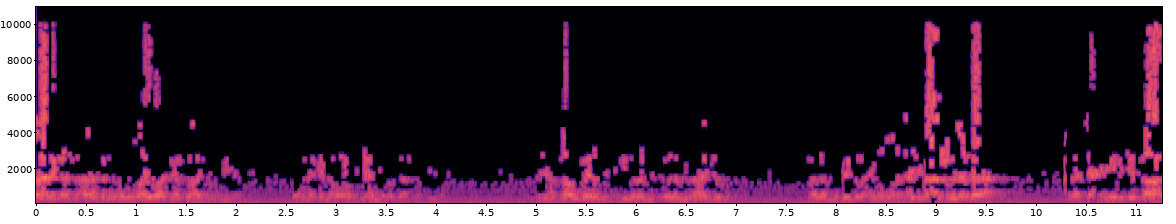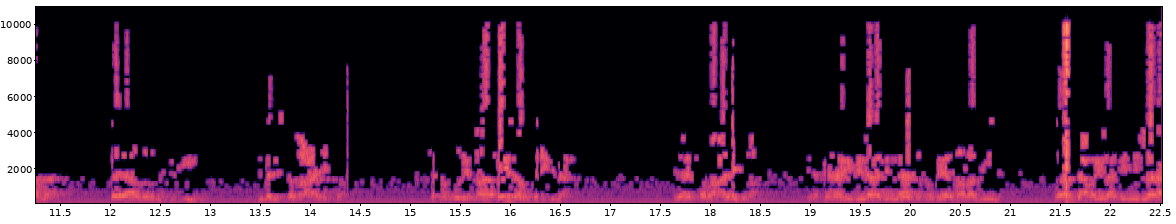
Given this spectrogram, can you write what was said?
ملائكة الا تكون الله واسعة تهاجر فيها واولئك مأواهم جهنم وساءت مصيرا الذين قاموا بين المسلمين ولم يهاجروا. قال ابن بيت رحمه الله. اجمع العلماء على تحريم الإقامة بين المشركين لمن استطاع الهجرة. تحرموا الإقامة بينهم بالإجماع. إذا استطاع الهجرة إذا كان في بلاد لا يستطيع فيها اظهار دينه ولا الدعوه إلى دين الله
